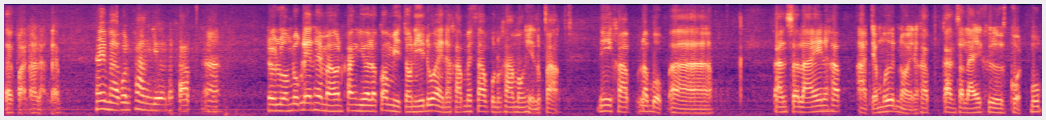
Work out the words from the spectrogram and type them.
ซ้ายขวาหน้าหลังได้ให้มาค่อนข้างเยอะนะครับอ่าโดยรวมลูกเล่นให้มาค่อนข้างเยอะแล้วก็มีตรงนี้ด้วยนะครับ ไม่ทราบคุณลูกค้ามองเห็นหรือเปล่านี่ครับ ระบบอ่าการสไลด์นะครับ อาจจะมืดหน่อยนะครับ การสไลด์คือกดปุ๊บ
